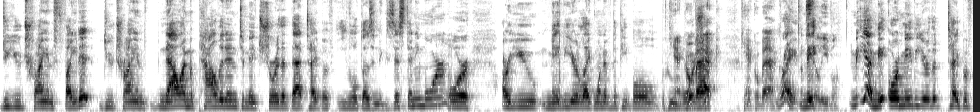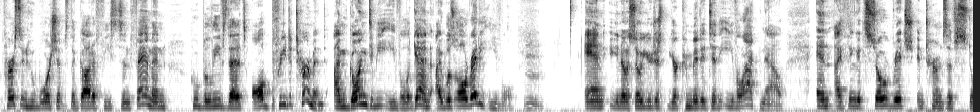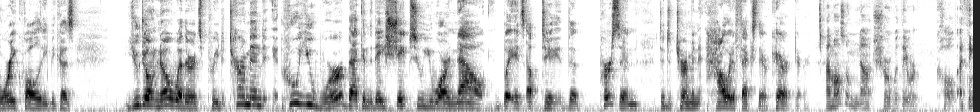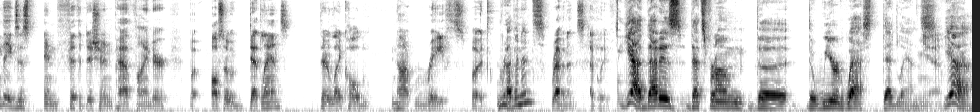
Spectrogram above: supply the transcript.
Do you try and fight it? Do you try and now I'm a paladin to make sure that that type of evil doesn't exist anymore, Hmm. or are you maybe you're like one of the people who Can't go back. Can't go back. Right. I'm May- still evil. Yeah, may, or maybe you're the type of person who worships the god of feasts and famine, who believes that it's all predetermined. I'm going to be evil again. I was already evil, hmm. and you know, so you're just you're committed to the evil act now. And I think it's so rich in terms of story quality because you don't know whether it's predetermined. Who you were back in the day shapes who you are now, but it's up to the person to determine how it affects their character. I'm also not sure what they were called. I think they exist in fifth edition Pathfinder, but also Deadlands. They're like called not wraiths, but Revenants? revenants, I believe. Yeah, that is that's from the the Weird West Deadlands. Yeah. Yeah.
